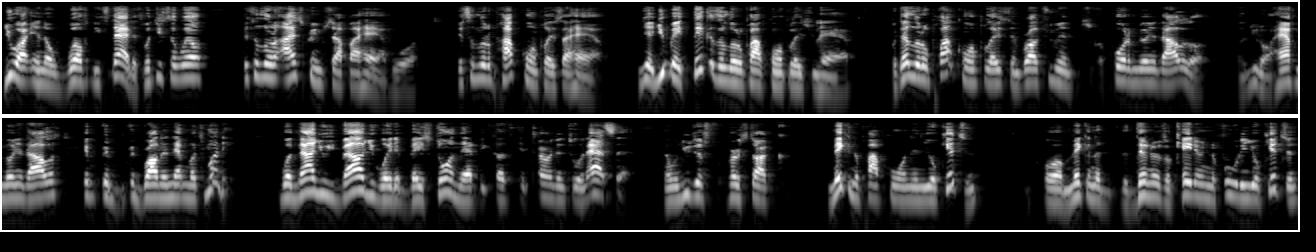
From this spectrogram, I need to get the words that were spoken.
You are in a wealthy status. But you say, well, it's a little ice cream shop I have, or it's a little popcorn place I have. Yeah, you may think it's a little popcorn place you have, but that little popcorn place and brought you in a quarter million dollars or, you know half million dollars. It, it, it brought in that much money. Well, now you evaluate it based on that because it turned into an asset. Now, when you just first start making the popcorn in your kitchen, or making the, the dinners or catering the food in your kitchen,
